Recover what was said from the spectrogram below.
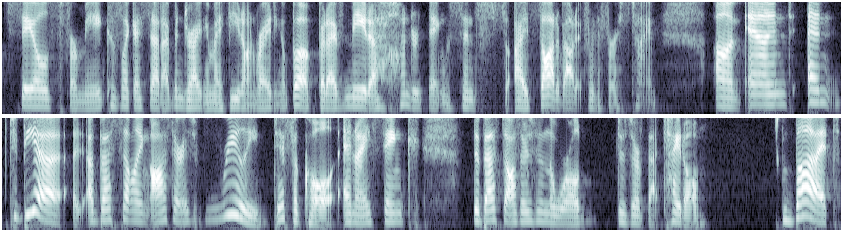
sales for me because, like I said, I've been dragging my feet on writing a book, but I've made a hundred things since I thought about it for the first time. Um, and and to be a, a best-selling author is really difficult, and I think the best authors in the world deserve that title but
